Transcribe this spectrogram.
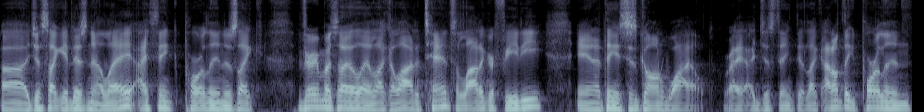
uh, just like it is in LA. I think Portland is like very much like LA, like a lot of tents, a lot of graffiti, and I think it's just gone wild, right? I just think that like I don't think Portland,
